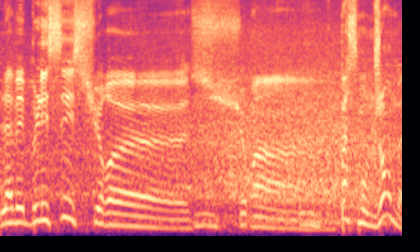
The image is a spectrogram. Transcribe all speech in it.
l'avait blessé sur, sur un passement de jambe.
